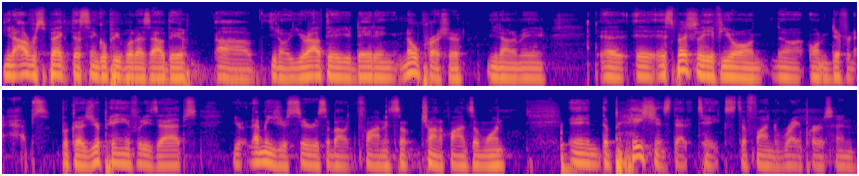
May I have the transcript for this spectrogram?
You know, I respect the single people that's out there. Uh, you know, you're out there, you're dating, no pressure. You know what I mean? Uh, especially if you're on uh, on different apps because you're paying for these apps. You're, that means you're serious about finding some, trying to find someone, and the patience that it takes to find the right person.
